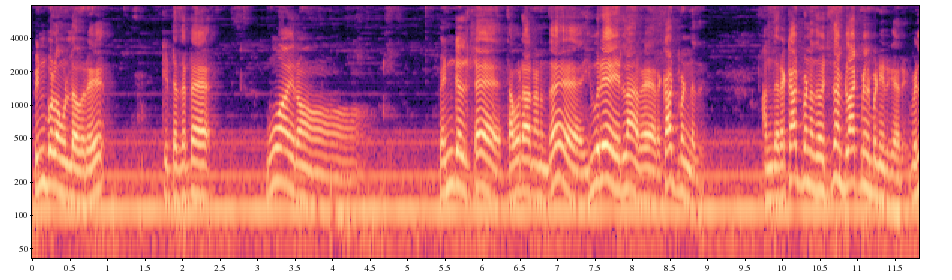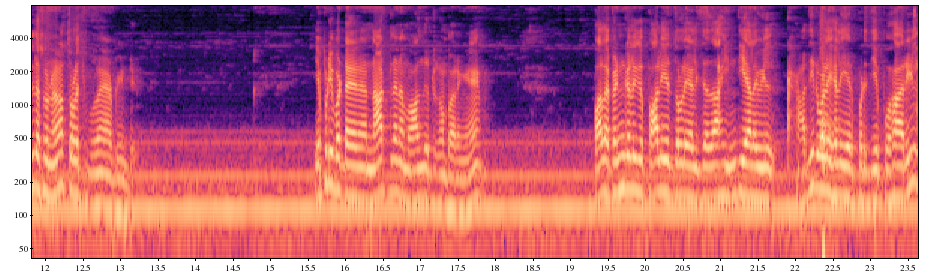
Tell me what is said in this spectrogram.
பின்புலம் உள்ளவர். கிட்டத்தட்ட மூவாயிரம் பெண்கள்கிட்ட தவறாக நடந்த இவரே எல்லாம் ரெ ரெக்கார்ட் பண்ணது. அந்த ரெக்கார்ட் பண்ணதை வச்சு தான் பிளாக்மெயில் பண்ணியிருக்காரு. வெளில சொன்னா தொலைச்சி போவேன் அப்படின்ட்டு. எப்படிப்பட்ட நாட்டில் நம்ம வாழ்ந்துட்டுருக்கோம் பாருங்கள் பல பெண்களுக்கு பாலியல் தொல்லை அளித்ததாக இந்திய அளவில் அதிர்வலைகளை ஏற்படுத்திய புகாரில்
